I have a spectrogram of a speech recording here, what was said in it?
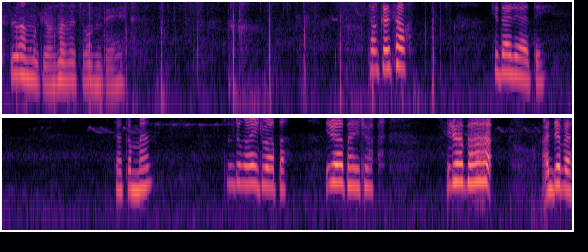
들나물이 얼마나 좋은데. 잠깐 서 기다려야 돼. 잠깐만. 순둥아 이리 와봐. 이리 와봐 이리 와봐. 이리 와봐. 앉아봐.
